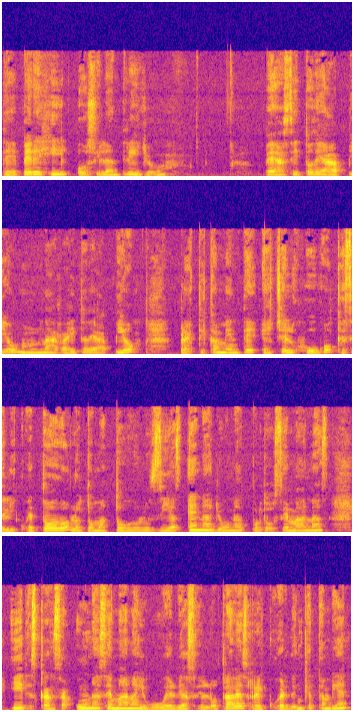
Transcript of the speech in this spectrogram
de perejil o cilantrillo, pedacito de apio, una rajita de apio, prácticamente eche el jugo que se licue todo, lo toma todos los días en ayunas por dos semanas y descansa una semana y vuelve a hacerlo otra vez. Recuerden que también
